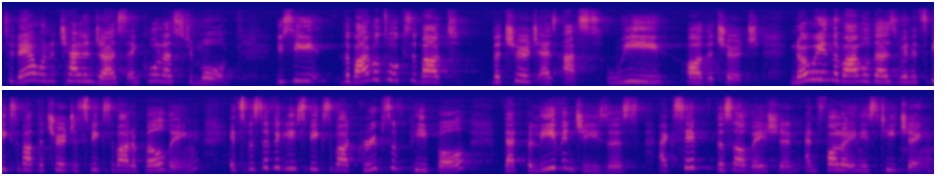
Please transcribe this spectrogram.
today I want to challenge us and call us to more. You see, the Bible talks about the church as us. We are the church. Nowhere in the Bible does, when it speaks about the church, it speaks about a building. It specifically speaks about groups of people that believe in Jesus, accept the salvation, and follow in his teaching.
